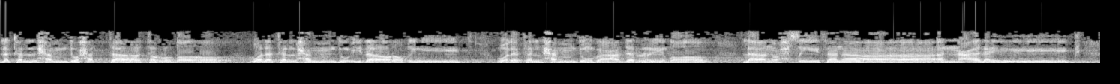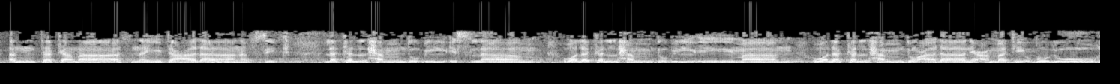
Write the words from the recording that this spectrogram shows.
لك الحمد حتى ترضى. ولك الحمد إذا رضيت. ولك الحمد بعد الرضا. لا نحصي ثناء عليك. أنت كما أثنيت على نفسك. لك الحمد بالإسلام ولك الحمد بالإيمان ولك الحمد على نعمة بلوغ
